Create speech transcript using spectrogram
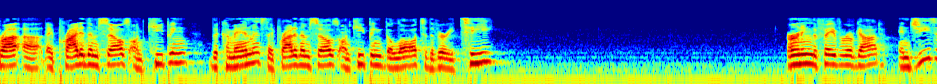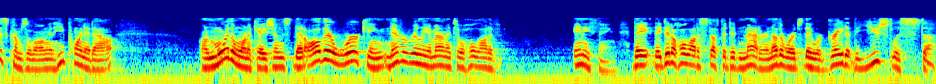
uh, they prided themselves on keeping the commandments. They prided themselves on keeping the law to the very T. earning the favor of God. And Jesus comes along and he pointed out on more than one occasion that all their working never really amounted to a whole lot of anything. They, they did a whole lot of stuff that didn't matter. In other words, they were great at the useless stuff.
